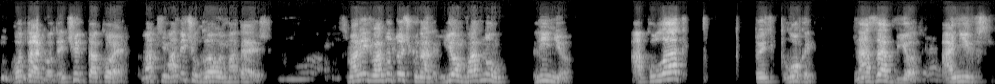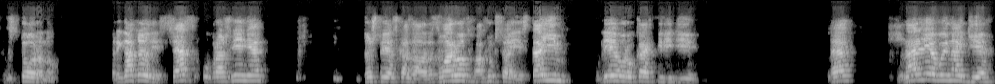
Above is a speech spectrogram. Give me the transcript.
Вот так вот. И что это такое? Максим, а ты что головой мотаешь? Смотреть в одну точку надо. Бьем в одну линию. А кулак, то есть локоть, назад бьет, а не в, сторону. Приготовились. Сейчас упражнение, то, что я сказал. Разворот вокруг своей. Стоим. Левая рука впереди. Да? На левой ноге.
